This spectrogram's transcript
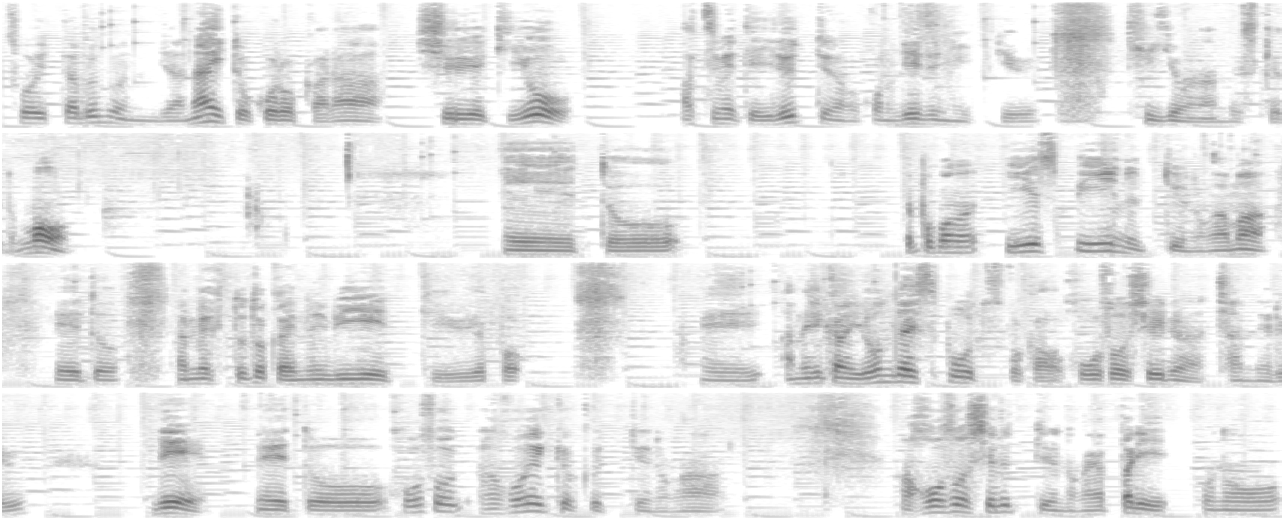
そういった部分じゃないところから収益を集めているっていうのがこのディズニーっていう企業なんですけども、えっ、と、やっぱこの ESPN っていうのが、まあ、えっ、と、アメフトとか NBA っていう、やっぱ、えーアメリカの四大スポーツとかを放送しているようなチャンネル。で、えっ、と、放送、放映局っていうのが、まあ、放送してるっていうのが、やっぱり、この、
